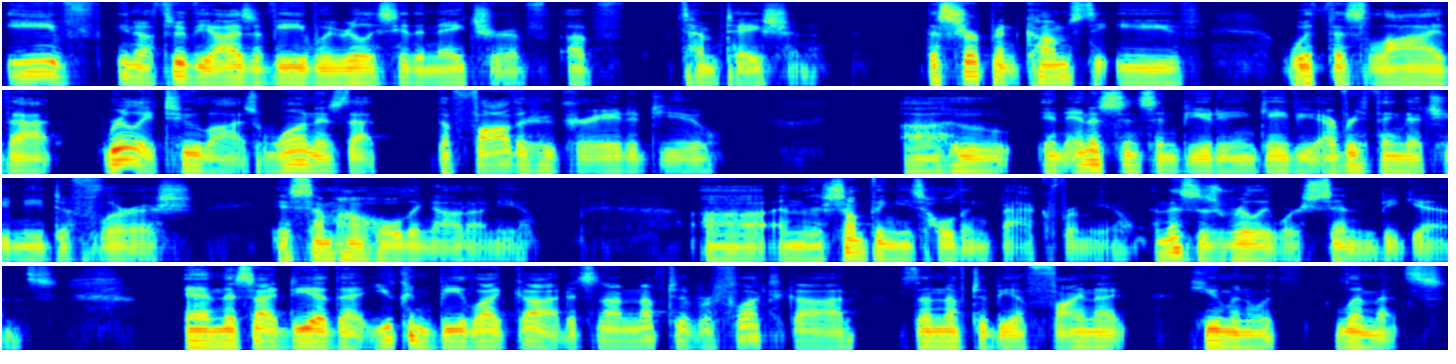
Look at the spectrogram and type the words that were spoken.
Eve, you know, through the eyes of Eve, we really see the nature of, of temptation. The serpent comes to Eve with this lie that really two lies. One is that the Father who created you, uh, who in innocence and beauty and gave you everything that you need to flourish, is somehow holding out on you. Uh, and there's something he's holding back from you. And this is really where sin begins. And this idea that you can be like God, it's not enough to reflect God, it's not enough to be a finite human with limits.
